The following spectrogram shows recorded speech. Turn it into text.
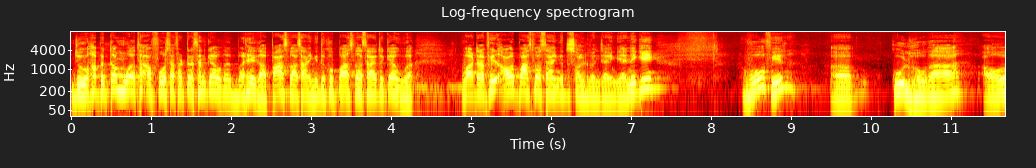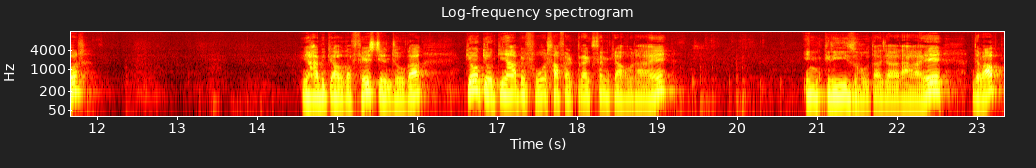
जो वहाँ पे कम हुआ था, अब फोर्स ऑफ़ अट्रैक्शन क्या होगा? बढ़ेगा पास पास आएँगे। देखो पास पास आया तो क्या हुआ? वाटर फिर और पास पास आएँगे तो सॉलिड बन जाएँगे। यानी कि वो फिर कूल होगा और यहाँ भी क्या होगा? फेस चेंज होगा। क्यों? क्योंकि यहाँ पे फोर्स ऑफ़ अट्रैक्शन क्या हो रहा है? इंक्रीज होता जा रहा है। जब आप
